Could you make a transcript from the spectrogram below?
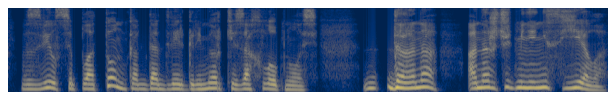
— взвился Платон, когда дверь гримерки захлопнулась. «Да она, она же чуть меня не съела!»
